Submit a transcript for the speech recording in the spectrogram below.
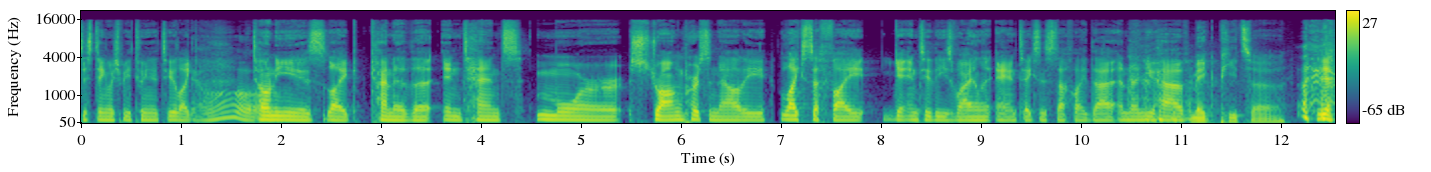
distinguish between the two. Like Oh. Tony is like kind of the intense, more strong personality, likes to fight, get into these violent antics and stuff like that. And then you have Make pizza. yeah,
